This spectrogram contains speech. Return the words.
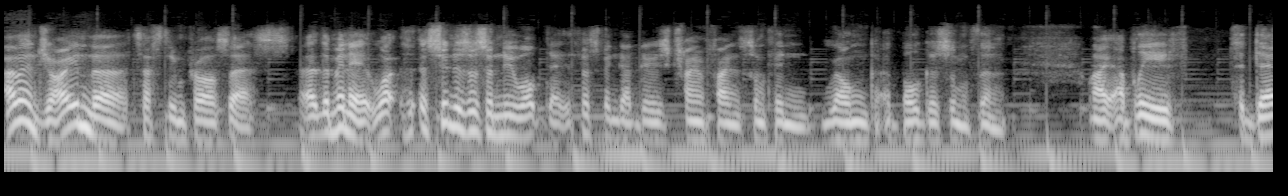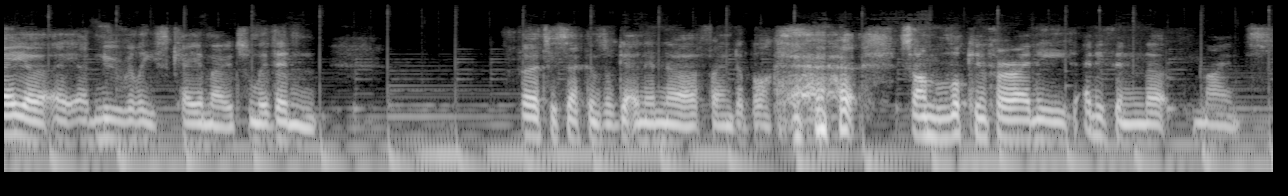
I'm enjoying the testing process. At the minute, what, as soon as there's a new update, the first thing I do is try and find something wrong, a bug or something. Like I believe today a, a new release came out, and within 30 seconds of getting in there, I found a bug. so I'm looking for any anything that might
